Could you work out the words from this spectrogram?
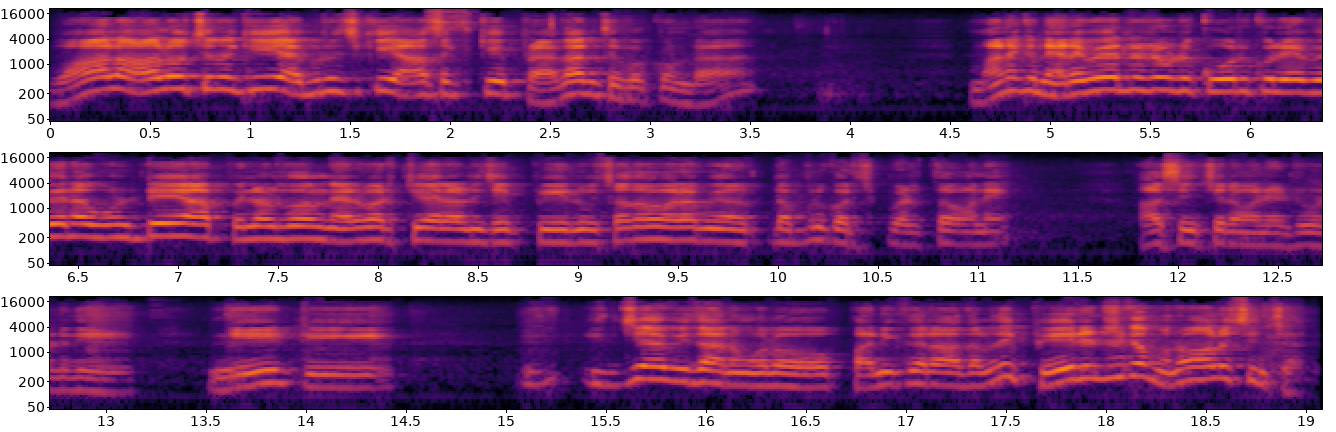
వాళ్ళ ఆలోచనకి అభిరుచికి ఆసక్తికి ప్రాధాన్యత ఇవ్వకుండా మనకు నెరవేరినటువంటి కోరికలు ఏవైనా ఉంటే ఆ పిల్లల ద్వారా నెరవేర్చేయాలని చెప్పి నువ్వు చదవరా మేము డబ్బులు ఖర్చు పెడతామని ఆశించడం అనేటువంటిది నేటి విద్యా విధానంలో పనికిరాదన్నది పేరెంట్స్గా మనం ఆలోచించాలి.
